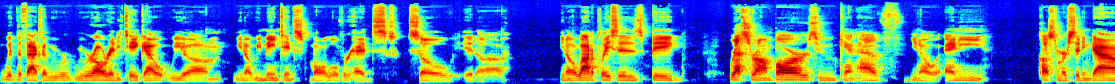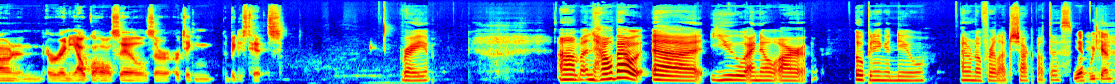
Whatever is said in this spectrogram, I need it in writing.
with the fact that we were we were already takeout, we um, you know we maintained small overheads, so it uh, you know, a lot of places, big restaurant bars who can't have, you know, any customers sitting down and or any alcohol sales are, are taking the biggest hits. Right. Um, and how about uh, you? I know are opening a new. I don't know if we're allowed to talk about this. Yeah, we can.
